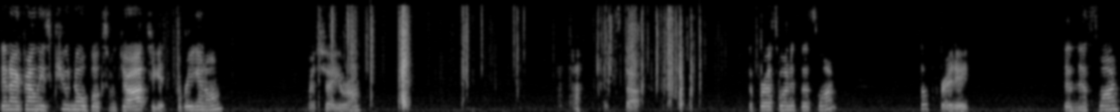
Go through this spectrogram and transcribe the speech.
Then I found these cute notebooks from Jots. You get three in them. I'm going to show you them. it's stuck. The first one is this one. So pretty. Then this one.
